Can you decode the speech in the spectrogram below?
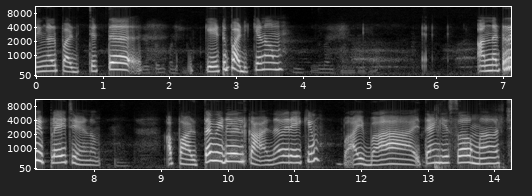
നിങ്ങൾ പഠിച്ചിട്ട് കേട്ട് പഠിക്കണം. എന്നിട്ട് റിപ്ലൈ ചെയ്യണം. അപ്പോൾ അടുത്ത വീഡിയോയിൽ കാണുന്നവരേക്കും bye bye thank you so much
